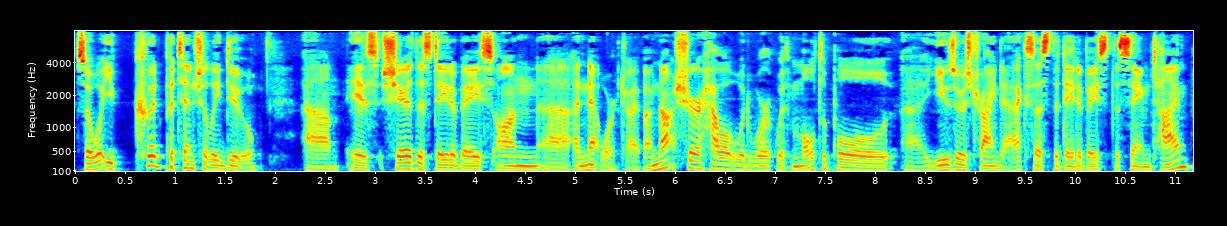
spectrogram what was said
So what you could potentially do um, is share this database on uh, a network drive. I'm not sure how it would work with multiple uh, users trying to access the database at the same time,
